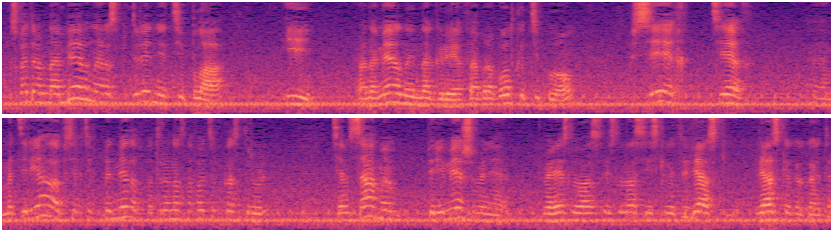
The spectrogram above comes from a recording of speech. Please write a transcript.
происходит равномерное распределение тепла и равномерный нагрев и обработка теплом всех тех э, материалов, всех тех предметов, которые у нас находятся в кастрюле. Тем самым перемешивание, например, если у, вас, если у нас есть какой-то вязкий, вязкая какая-то,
